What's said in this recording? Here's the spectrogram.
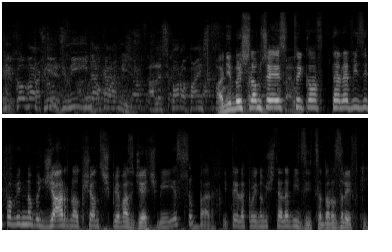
Opiekować ludźmi i nakarmić. Ale skoro państwo... Oni myślą, że jest tylko w telewizji powinno być ziarno, ksiądz śpiewa z dziećmi, jest super. I tyle powinno być w telewizji, co do rozrywki.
